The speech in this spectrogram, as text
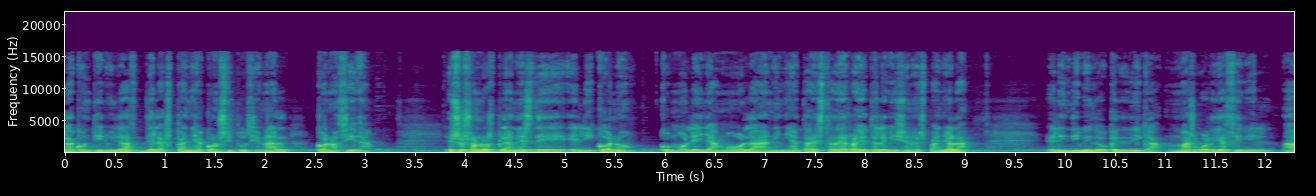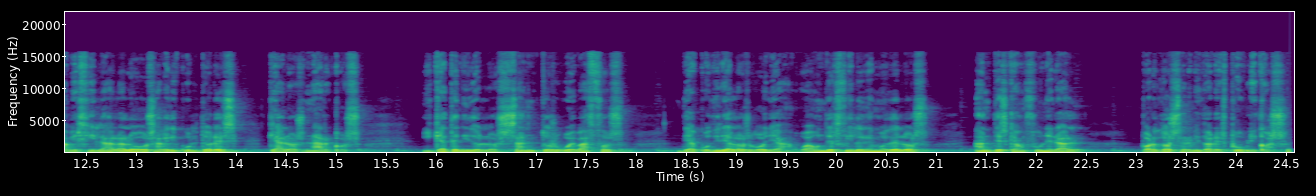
la continuidad de la España constitucional conocida. Esos son los planes de El Icono, como le llamó la niñata esta de Radio Televisión Española. El individuo que dedica más guardia civil a vigilar a los agricultores que a los narcos, y que ha tenido los santos huevazos de acudir a los Goya o a un desfile de modelos antes que a un funeral por dos servidores públicos.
